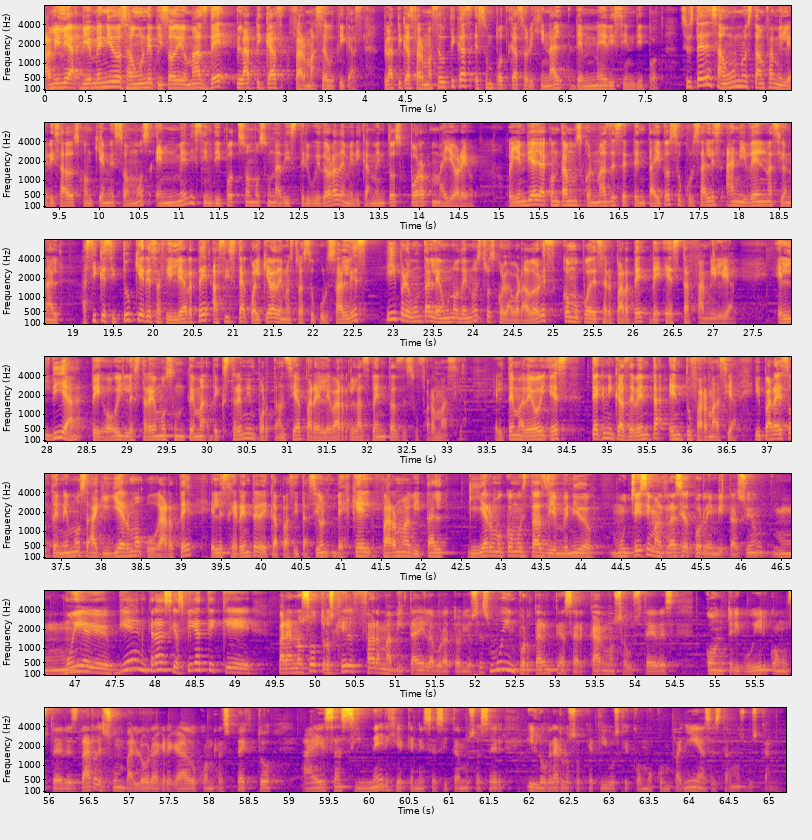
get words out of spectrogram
Familia, bienvenidos a un episodio más de Pláticas Farmacéuticas. Pláticas Farmacéuticas es un podcast original de Medicine Depot. Si ustedes aún no están familiarizados con quiénes somos, en Medicine Depot somos una distribuidora de medicamentos por mayoreo. Hoy en día ya contamos con más de 72 sucursales a nivel nacional, así que si tú quieres afiliarte, asiste a cualquiera de nuestras sucursales y pregúntale a uno de nuestros colaboradores cómo puede ser parte de esta familia. El día de hoy les traemos un tema de extrema importancia para elevar las ventas de su farmacia. El tema de hoy es técnicas de venta en tu farmacia y para eso tenemos a Guillermo Ugarte, él es gerente de capacitación de Gel Pharma Vital. Guillermo, ¿cómo estás? Bienvenido. Muchísimas gracias por la invitación. Muy eh, bien, gracias. Fíjate que para nosotros, Gel Pharma Vitae Laboratorios, es muy importante acercarnos a ustedes contribuir con ustedes, darles un valor agregado con respecto a esa sinergia que necesitamos hacer y lograr los objetivos que como compañías estamos buscando.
